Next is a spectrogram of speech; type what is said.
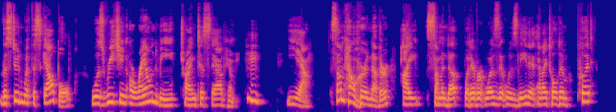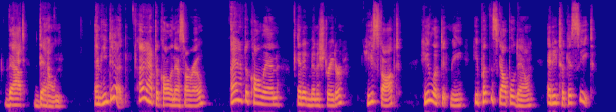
the student with the scalpel was reaching around me trying to stab him. yeah. Somehow or another, I summoned up whatever it was that was needed and I told him, put that down. And he did. I didn't have to call an SRO. I didn't have to call in an administrator. He stopped. He looked at me. He put the scalpel down and he took his seat.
